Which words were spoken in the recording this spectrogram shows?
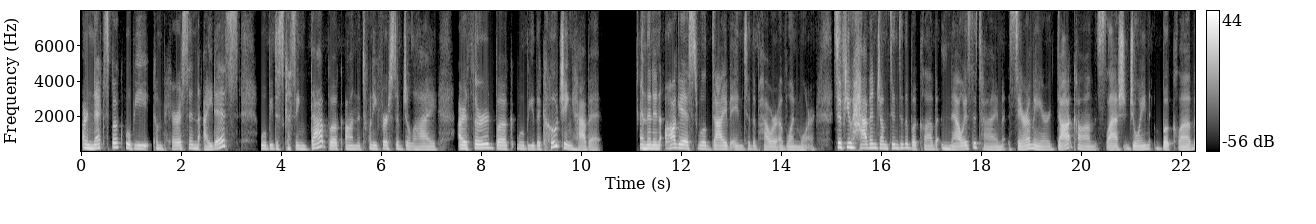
Our next book will be Comparisonitis. We'll be discussing that book on the 21st of July. Our third book will be The Coaching Habit. And then in August, we'll dive into the power of one more. So if you haven't jumped into the book club, now is the time. saramayer.com slash join book club.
